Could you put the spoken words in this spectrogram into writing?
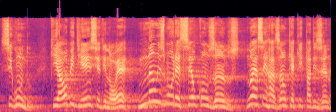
Segundo, que a obediência de Noé não esmoreceu com os anos. Não é sem razão que aqui está dizendo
